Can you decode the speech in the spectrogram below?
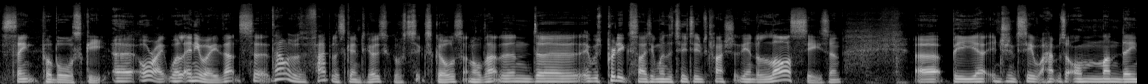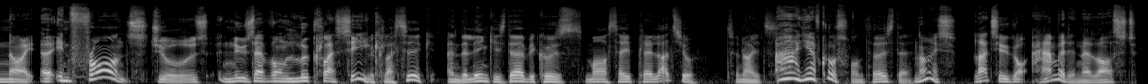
Saint Poborsky. Uh, all right. Well, anyway, that's uh, that was a fabulous game to go to. Six goals and all that, and uh, it was pretty exciting when the two teams clashed at the end of last season. Uh, be uh, interesting to see what happens on Monday night uh, in France. Jules, nous avons le classique. Le classique. And the link is there because Marseille play Lazio tonight ah, yeah, of course. on Thursday. Nice. Lazio got hammered in their last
